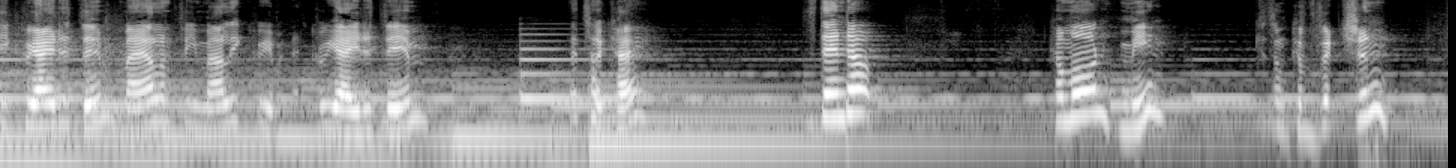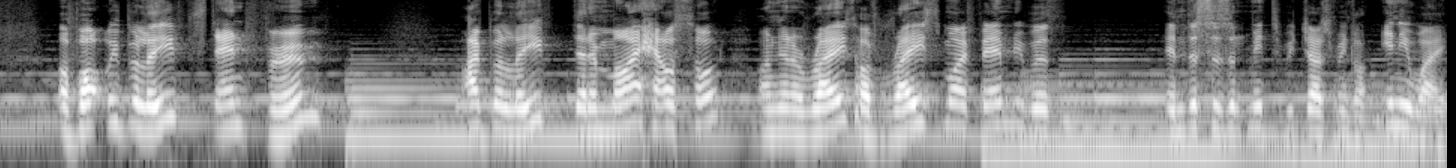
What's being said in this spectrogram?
he created them, male and female, He created them. That's okay. Stand up. Come on, men. Get some conviction of what we believe. Stand firm. I believe that in my household, I'm going to raise, I've raised my family with, and this isn't meant to be judgmental anyway,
